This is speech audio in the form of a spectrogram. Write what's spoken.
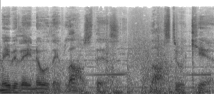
Maybe they know they've lost this. Lost to a kid.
